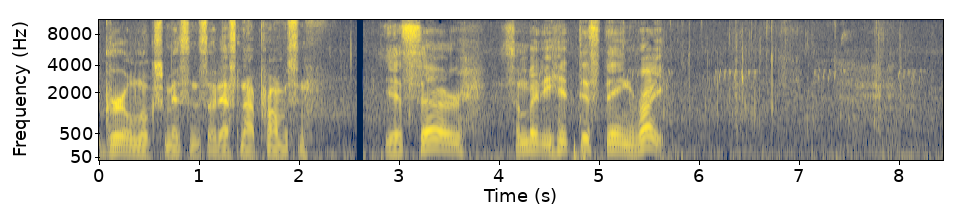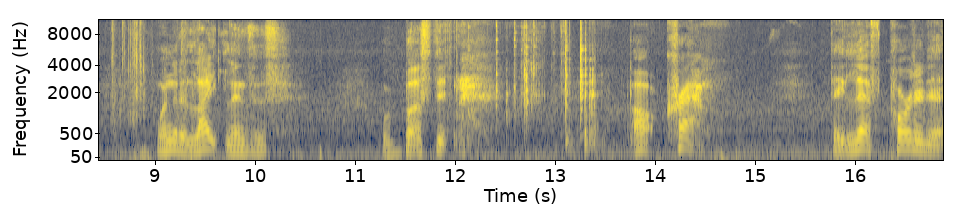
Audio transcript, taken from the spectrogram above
grill looks missing, so that's not promising. Yes, sir. Somebody hit this thing right. one of the light lenses were busted. Oh crap. They left part of the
